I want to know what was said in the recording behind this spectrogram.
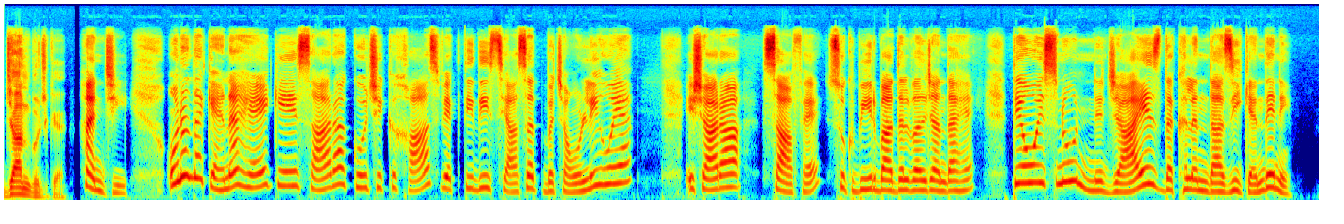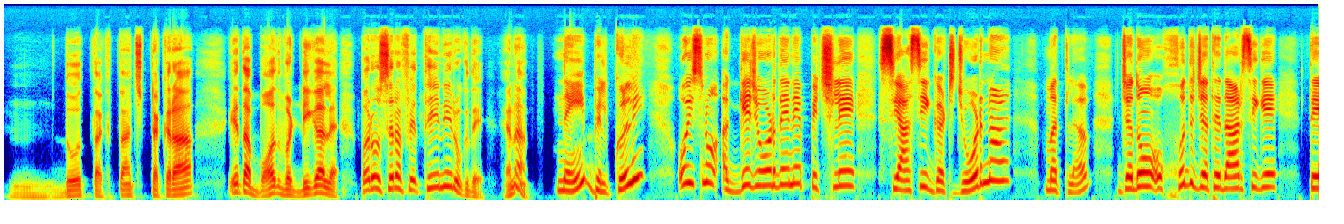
ਜਾਣਬੁੱਝ ਕੇ। ਹਾਂਜੀ ਉਹਨਾਂ ਦਾ ਕਹਿਣਾ ਹੈ ਕਿ ਸਾਰਾ ਕੁਝ ਇੱਕ ਖਾਸ ਵਿਅਕਤੀ ਦੀ ਸਿਆਸਤ ਬਚਾਉਣ ਲਈ ਹੋਇਆ ਇਸ਼ਾਰਾ ਸਾਫ਼ ਹੈ ਸੁਖਬੀਰ ਬਾਦਲ ਵੱਲ ਜਾਂਦਾ ਹੈ ਤੇ ਉਹ ਇਸ ਨੂੰ ਨਜਾਇਜ਼ ਦਖਲਅੰਦਾਜ਼ੀ ਕਹਿੰਦੇ ਨੇ। ਦੋ ਤਖਤਾਂ 'ਚ ਟਕਰਾ ਇਹ ਤਾਂ ਬਹੁਤ ਵੱਡੀ ਗੱਲ ਹੈ ਪਰ ਉਹ ਸਿਰਫ ਇੱਥੇ ਹੀ ਨਹੀਂ ਰੁਕਦੇ ਹੈ ਨਾ? ਨਹੀਂ ਬਿਲਕੁਲ ਨਹੀਂ। ਉਹ ਇਸ ਨੂੰ ਅੱਗੇ ਜੋੜਦੇ ਨੇ ਪਿਛਲੇ ਸਿਆਸੀ ਗੱਠਜੋੜ ਨਾਲ। ਮਤਲਬ ਜਦੋਂ ਉਹ ਖੁਦ ਜਥੇਦਾਰ ਸੀਗੇ ਤੇ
